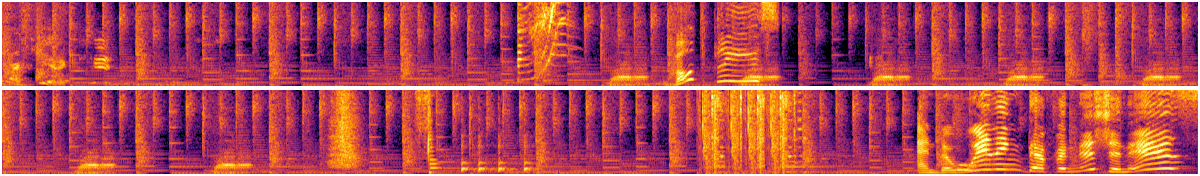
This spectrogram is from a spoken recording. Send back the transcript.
Oh, actually, I can. Vote, please. And the winning definition is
